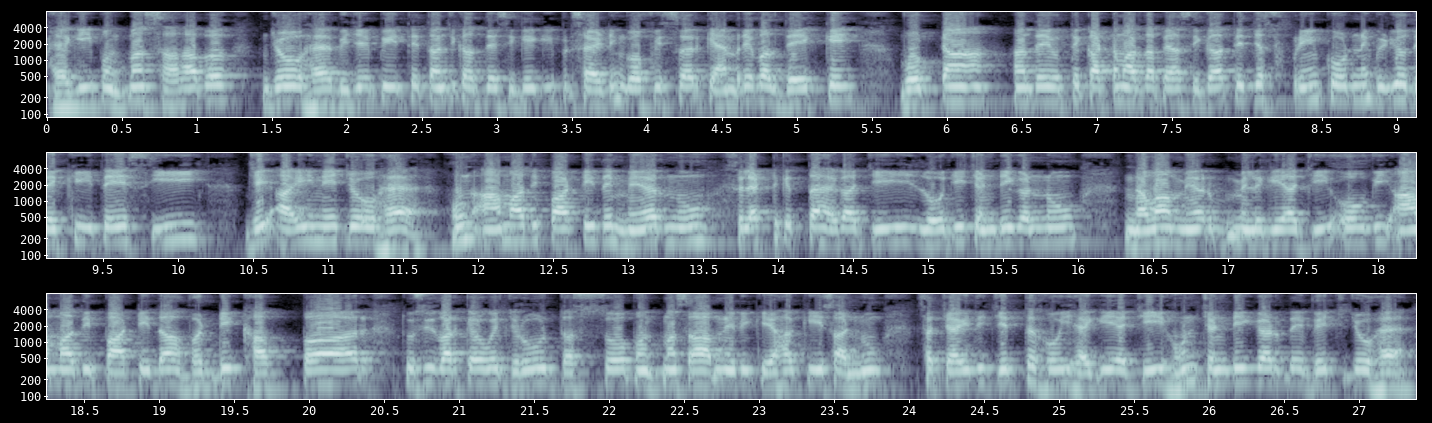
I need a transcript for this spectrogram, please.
ਹੈਗੀ ਪੰਤਮਾ ਸਾਹਿਬ, ਜੋ ਹੈ ਬੀਜੇਪੀ ਤੇ ਤੰਜ ਕਰਦੇ ਸੀਗੇ ਕਿ ਪ੍ਰੀਸਾਈਡਿੰਗ ਆਫੀਸਰ ਕੈਮਰੇ ਵੱਲ ਦੇਖ ਕੇ ਵੋਟਾਂ ਦੇ ਉੱਤੇ ਕੱਟ ਮਾਰਦਾ ਪਿਆ ਸੀਗਾ ਤੇ ਜੇ ਸੁਪਰੀਮ ਕੋਰਟ ਨੇ ਵੀਡੀਓ ਦੇਖੀ ਤੇ ਸੀ ਜੇ ਆਈ ਨੇ ਜੋ ਹੈ ਹੁਣ ਆਮ ਆਦਮੀ ਪਾਰਟੀ ਦੇ ਮੇਅਰ ਨੂੰ ਸਿਲੈਕਟ ਕੀਤਾ ਹੈਗਾ ਜੀ ਲੋ ਜੀ ਚੰਡੀਗੜ੍ਹ ਨੂੰ ਨਵਾਂ ਮੇਅਰ ਮਿਲ ਗਿਆ ਜੀ, ਉਹ ਵੀ ਆਮ ਆਦਮੀ ਪਾਰਟੀ ਦਾ ਵੱਡੀ ਖਬਰ ਤੁਸੀਂ ਵਰ ਕਰੋਗੇ ਜਰੂਰ ਦੱਸੋ, ਪੰਤਮਾ ਸਾਹਿਬ ਨੇ ਵੀ ਕਿਹਾ ਕਿ ਸਾਨੂੰ ਸੱਚਾਈ ਦੀ ਜਿੱਤ ਹੋਈ ਹੈਗੀ ਹੈ ਜੀ, ਹੁਣ ਚੰਡੀਗੜ੍ਹ ਦੇ ਵਿੱਚ ਜੋ ਹੈ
